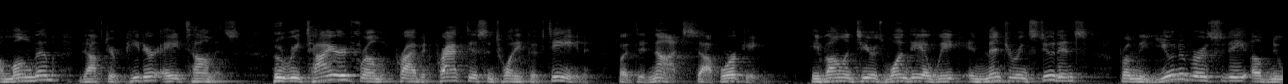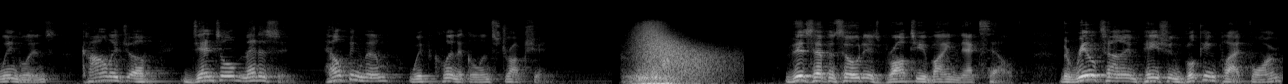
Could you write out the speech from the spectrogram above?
among them Dr. Peter A. Thomas, who retired from private practice in 2015 but did not stop working. He volunteers one day a week in mentoring students from the University of New England's College of Dental Medicine, helping them with clinical instruction. This episode is brought to you by NexHealth, the real time patient booking platform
